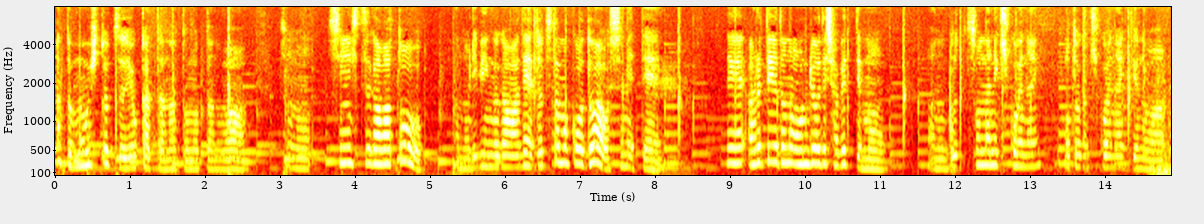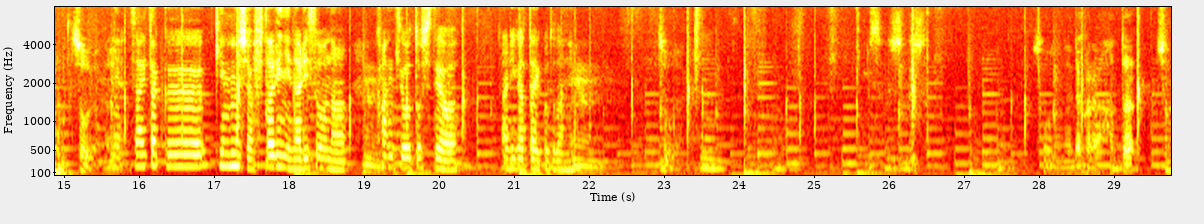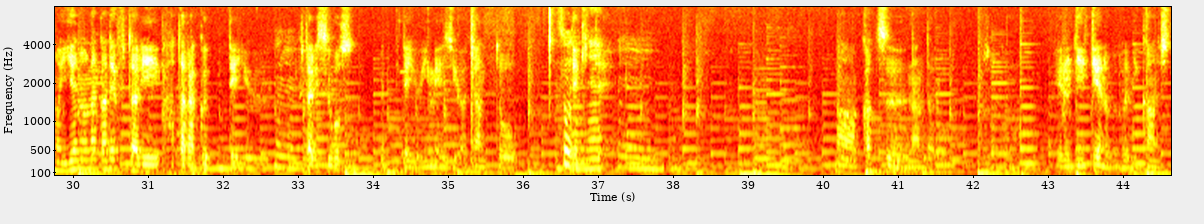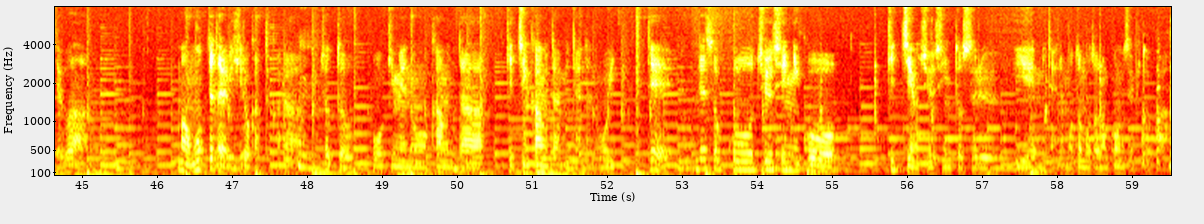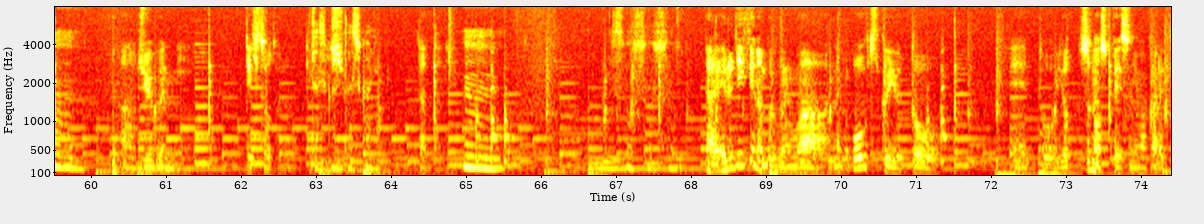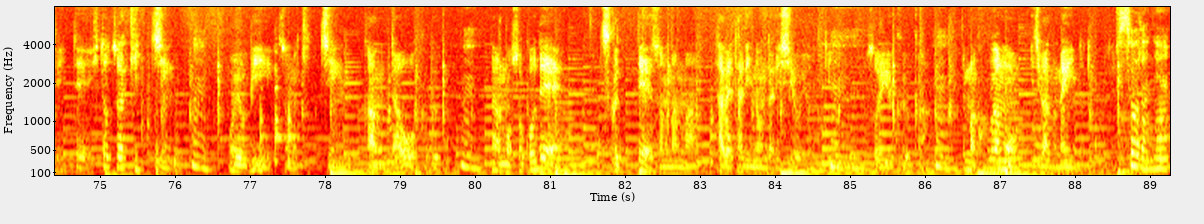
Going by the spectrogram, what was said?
あともう一つ良かったなと思ったのはその寝室側とあのリビング側でどっちともこうドアを閉めて、である程度の音量で喋ってもあのどそんなに聞こえない？音が聞こえないっていうのは、そうだね。ね、在宅勤務者2人になりそうなうん。環境としてはありがたいことだね。うん。そうだね。うん。そうそうそう。そうだね。だからはたその家の中で2人働くっていううん。2人過ごすっていうイメージがちゃんとできて。ね。うん。まあかつなんだろう。その LDK の部分に関してはまあ思ってたより広かったから、うん。ちょっと大きめのカウンターキッチンカウンターみたいなのを置いてでそこを中心にこうキッチンを中心とする家みたいな元々のコンセプトが、うんあの十分にできそうだなっていう確かに印象確かに。だったねうんそうそうそう。だから LDK の部分はなんか大きく言うと4つのスペースに分かれていて1つはキッチンうん。およびそのキッチンカウンターを置く部分。うん。だからもうそこで作ってそのまま食べたり飲んだりしようよっていう、うん。そういう空間。うん。で、まあ、ここがもう一番のメインのところです。そうだね。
